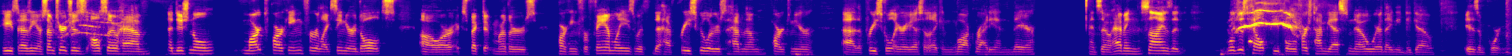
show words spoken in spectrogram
he says, you know, some churches also have additional marked parking for like senior adults or expectant mothers parking for families with that have preschoolers have them parked near uh, the preschool area so they can walk right in there. And so having signs that will just help people first time guests know where they need to go is important.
